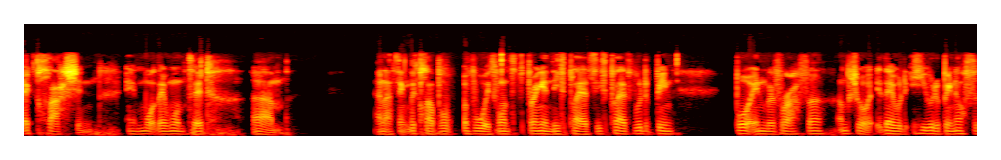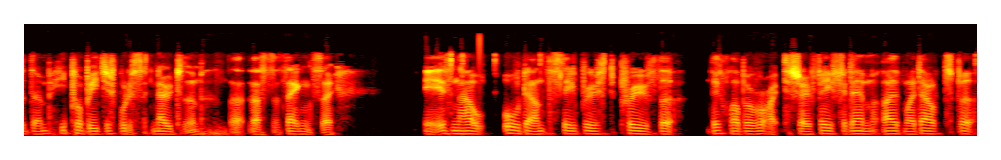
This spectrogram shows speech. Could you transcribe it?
a clash in, in what they wanted. Um, and I think the club have always wanted to bring in these players. These players would have been bought in with Rafa. I'm sure they would. He would have been offered them. He probably just would have said no to them. That, that's the thing. So it is now all down to Steve Bruce to prove that the club are right to show faith in him. I have my doubts, but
